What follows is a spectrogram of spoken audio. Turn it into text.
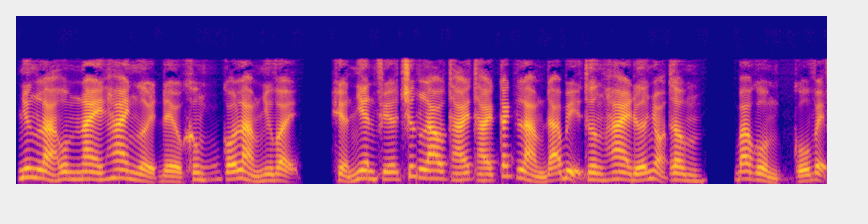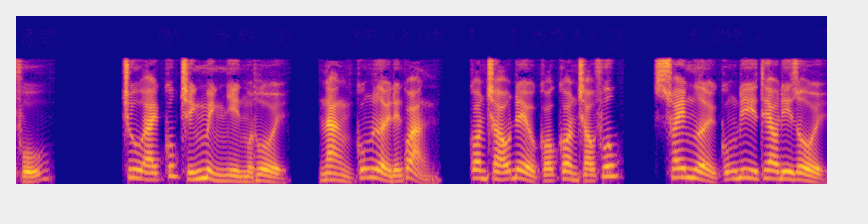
nhưng là hôm nay hai người đều không có làm như vậy, hiển nhiên phía trước lao thái thái cách làm đã bị thương hai đứa nhỏ tâm, bao gồm cố vệ phú. Chu ái cúc chính mình nhìn một hồi, nàng cũng lười đến quảng, con cháu đều có con cháu phúc, xoay người cũng đi theo đi rồi,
